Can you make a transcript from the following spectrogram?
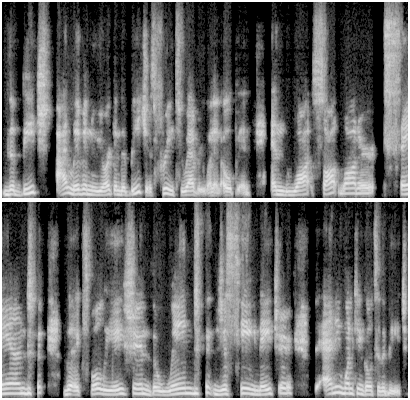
The beach. I live in New York, and the beach is free to everyone and open. And wa- salt water, sand, the exfoliation, the wind, just seeing nature. Anyone can go to the beach.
